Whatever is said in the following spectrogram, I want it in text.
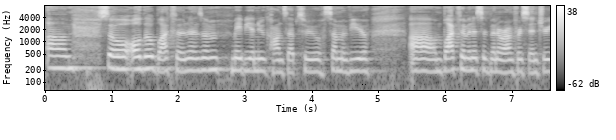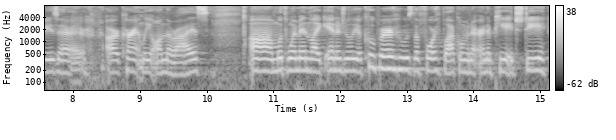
Um, so, although black feminism may be a new concept to some of you, Um, black feminists have been around for centuries and are, are currently on the rise. Um, with women like Anna Julia Cooper, who was the fourth black woman to earn a PhD,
